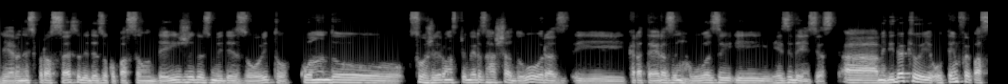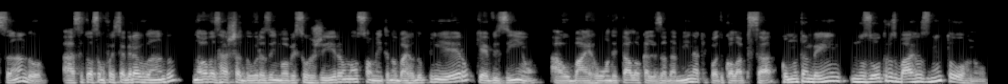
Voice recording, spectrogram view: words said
vieram nesse processo de desocupação desde 2018, quando surgiram as primeiras rachaduras e crateras em ruas e, e residências. À medida que o, o tempo foi passando, a situação foi se agravando, novas rachaduras em imóveis surgiram, não somente no bairro do Pinheiro, que é vizinho ao bairro onde está localizada a mina, que pode colapsar, como também nos outros bairros no entorno,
